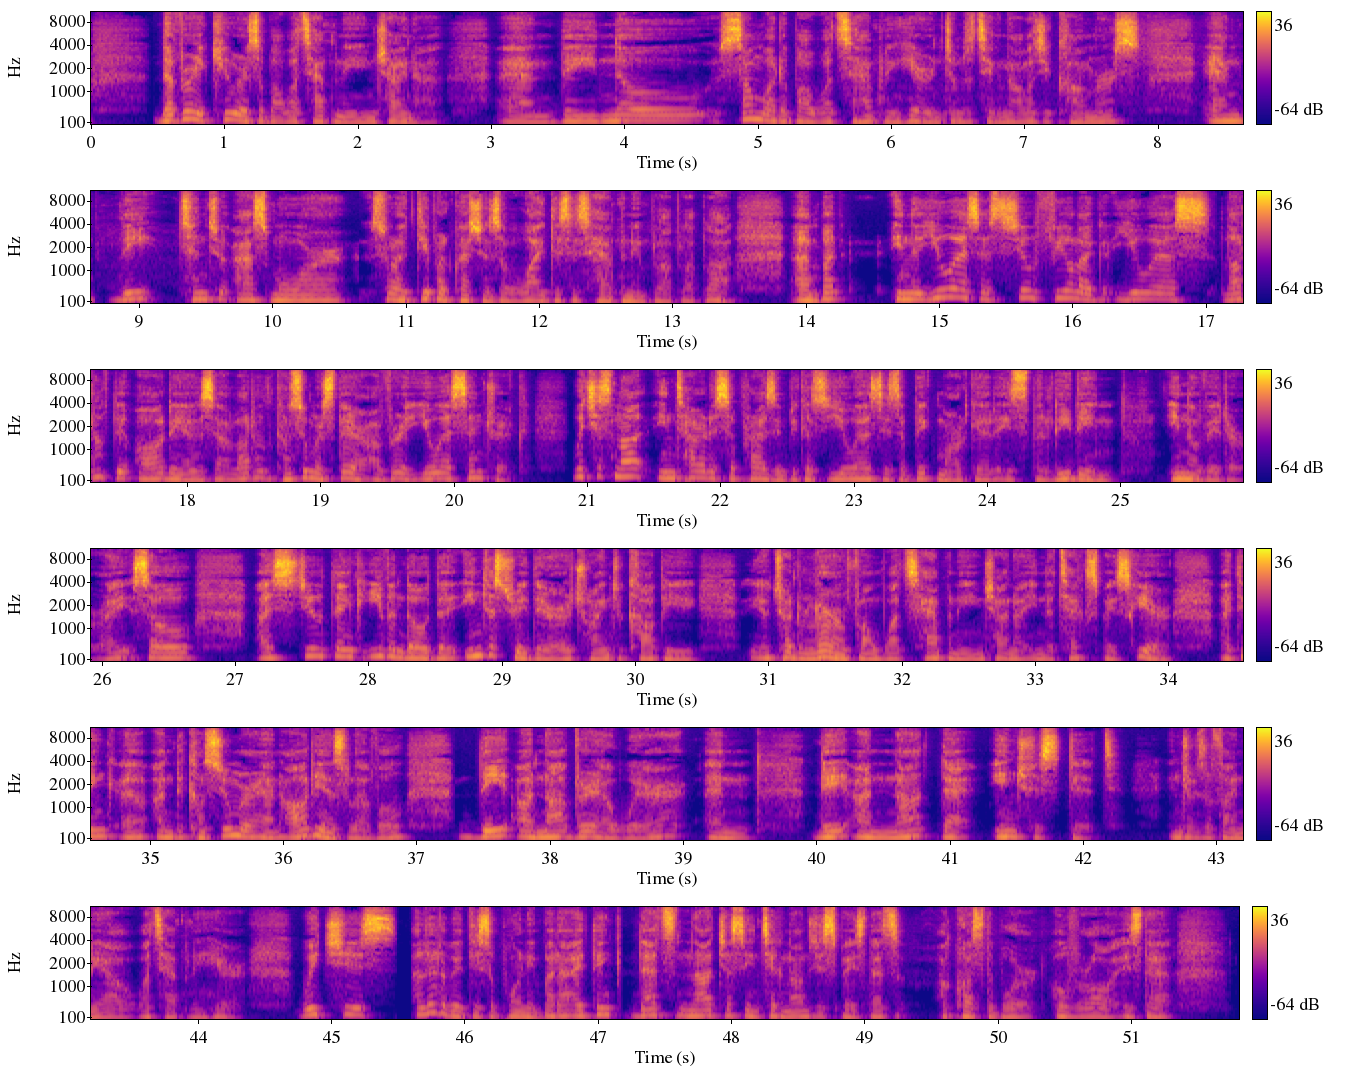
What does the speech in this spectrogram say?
they're very curious about what's happening in China and they know somewhat about what's happening here in terms of technology, commerce, and they tend to ask more sort of deeper questions of why this is happening, blah, blah, blah. Um, but in the US, I still feel like US, a lot of the audience, a lot of the consumers there are very US centric, which is not entirely surprising because US is a big market. It's the leading innovator, right? So I still think even though the industry there are trying to copy, you know, trying to learn from what's happening in China in the tech space here, I think uh, on the consumer and audience level, they are not very aware and they are not that interested in terms of finding out what's happening here, which is a little bit disappointing. But I think that's not just in technology space. That's across the board overall is that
